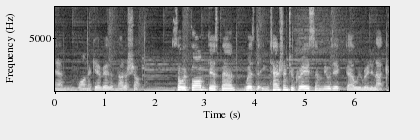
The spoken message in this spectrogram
and want to give it another shot. So we formed this band with the intention to create some music that we really like.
